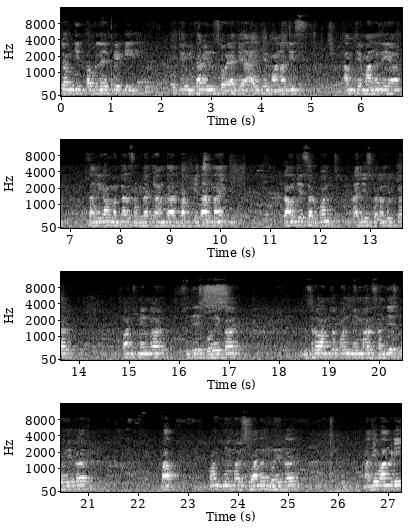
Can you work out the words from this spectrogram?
सिस्टम जी तबले पेटी हेचे वितरण सोहळ्याचे आयचे मानाधीश आमचे माननीय सालिगांव मतदारसंघाचे आमदार बाब केदार नाईक गावचे सरपंच राजेश कलंगुटकर पंच मेंबर सुदेश गोवेकर दुसरो आमचो पंच मेंबर संदेश गोवेकर बाप पंच मेंबर शिवानंद गोवेकर माझे वांगडी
